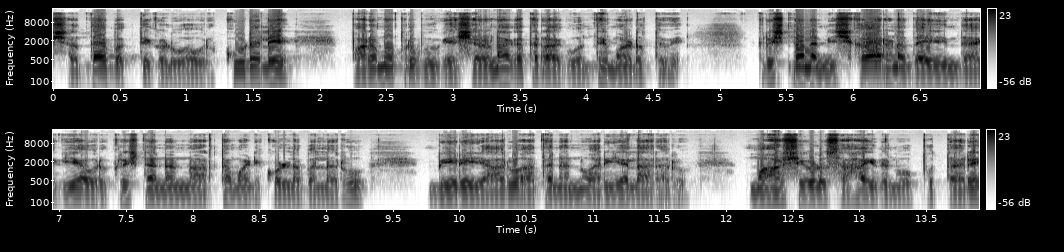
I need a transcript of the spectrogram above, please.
ಶ್ರದ್ಧಾಭಕ್ತಿಗಳು ಅವರು ಕೂಡಲೇ ಪರಮಪ್ರಭುವಿಗೆ ಶರಣಾಗತರಾಗುವಂತೆ ಮಾಡುತ್ತವೆ. ಕೃಷ್ಣನ ನಿಷ್ಕಾರಣ ದಯೆಯಿಂದಾಗಿ ಅವರು ಕೃಷ್ಣನನ್ನು ಅರ್ಥ ಮಾಡಿಕೊಳ್ಳಬಲ್ಲರು ಬೇರೆ ಯಾರೂ ಆತನನ್ನು ಅರಿಯಲಾರರು. ಮಹರ್ಷಿಗಳು ಸಹ ಇದನ್ನು ಒಪ್ಪುತ್ತಾರೆ.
